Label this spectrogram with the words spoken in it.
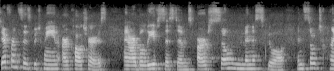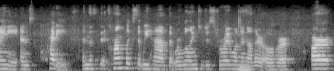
differences between our cultures and our belief systems are so minuscule and so tiny and petty, and the, the conflicts that we have that we're willing to destroy one Mhm. another over are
